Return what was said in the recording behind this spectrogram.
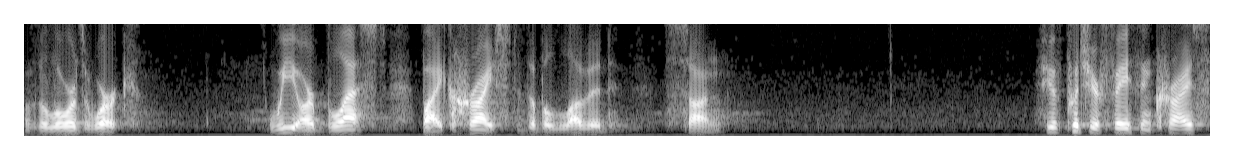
of the Lord's work. We are blessed by Christ, the beloved Son If you have put your faith in Christ,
